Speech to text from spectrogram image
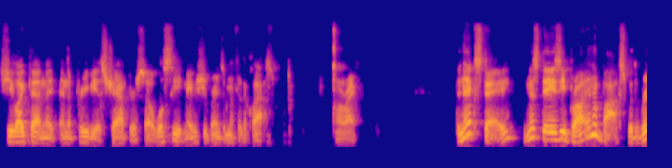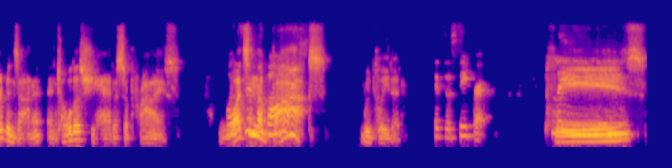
She liked that in the in the previous chapter, so we'll see. Maybe she brings them in for the class. All right. The next day, Miss Daisy brought in a box with ribbons on it and told us she had a surprise. What's, in, the, box? We pleaded. It's a secret. Please,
